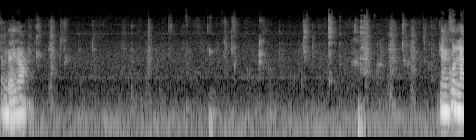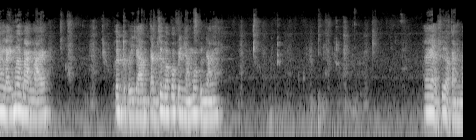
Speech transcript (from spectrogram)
จังไดเนาะ ยังคนลังไหลเมื่อบานหลาย เพื่อนก็พยายามกันคือว่าพอเป็นยังบ่เป็นยังแพ้เชื่อกันไหม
